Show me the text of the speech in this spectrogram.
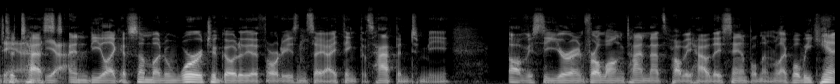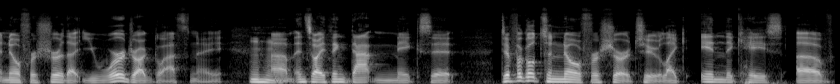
to test Yeah. and be like if someone were to go to the authorities and say i think this happened to me obviously urine for a long time that's probably how they sampled them We're like well we can't know for sure that you were drugged last night Mm-hmm. um, and so i think that makes it difficult to know for sure too. Like in the case of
